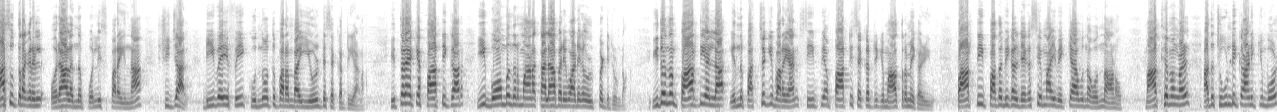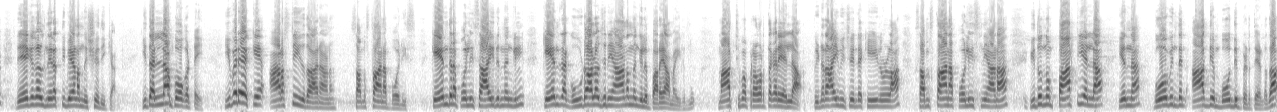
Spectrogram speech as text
ആസൂത്രകരിൽ ഒരാളെന്ന് പോലീസ് പറയുന്ന ഷിജാൽ ഡിവൈഎഫ്ഐ കുന്നോത്തുപറമ്പ് യൂണിറ്റ് സെക്രട്ടറിയാണ്. ഇത്രയൊക്കെ പാർട്ടിക്കാർ ഈ ബോംബ് നിർമ്മാണ കലാപരിപാടികൾ ഉൾപ്പെട്ടിട്ടുണ്ട്. ഇതൊന്നും പാർട്ടിയല്ല എന്ന് പച്ചയ്ക്ക് പറയാൻ സി പി എം പാർട്ടി സെക്രട്ടറിക്ക് മാത്രമേ കഴിയൂ. പാർട്ടി പദവികൾ രഹസ്യമായി വെക്കാവുന്ന ഒന്നാണോ? മാധ്യമങ്ങൾ അത് ചൂണ്ടിക്കാണിക്കുമ്പോൾ രേഖകൾ നിരത്തി വേണം നിഷേധിക്കാൻ. ഇതെല്ലാം പോകട്ടെ. ഇവരെയൊക്കെ അറസ്റ്റ് ചെയ്തതാരാണ് സംസ്ഥാന പോലീസ്. കേന്ദ്ര പോലീസ് ആയിരുന്നെങ്കിൽ കേന്ദ്ര ഗൂഢാലോചനയാണെന്നെങ്കിലും പറയാമായിരുന്നു. മാധ്യമ പ്രവർത്തകരെയല്ല പിണറായി വിജയന്റെ കീഴിലുള്ള സംസ്ഥാന പോലീസിനെയാണ് ഇതൊന്നും പാർട്ടിയല്ല എന്ന് ഗോവിന്ദൻ ആദ്യം ബോധ്യപ്പെടുത്തേണ്ടത്.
